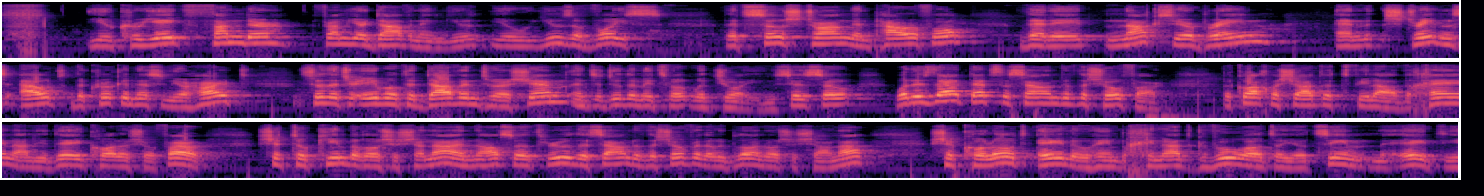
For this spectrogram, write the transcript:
you create thunder from your davening. You you use a voice that's so strong and powerful that it knocks your brain and straightens out the crookedness in your heart so that you're able to daven to Hashem and to do the mitzvot with joy. He says, so what is that? That's the sound of the shofar. בכוח בשעת התפילה, וכן על ידי קול השופר שתוקים בראש השנה, and also through the sound of the shofar that we blow on Rosh Hashanah, שקולות אלו הם בחינת גבורות היוצאים מאת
